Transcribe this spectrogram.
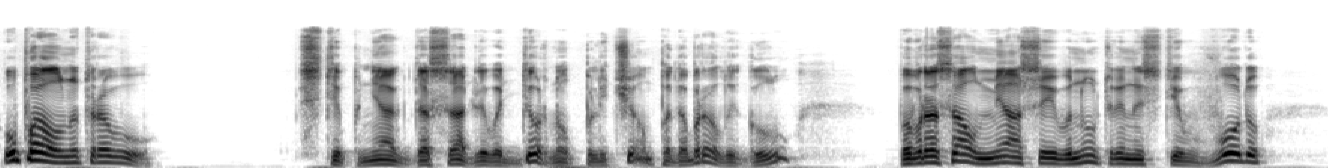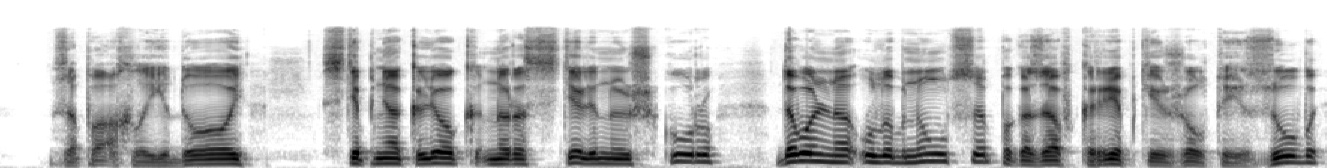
упала на траву. Степняк досадливо дернул плечом, подобрал иглу, побросал мясо и внутренности в воду, запахло едой. Степняк лег на расстеленную шкуру, довольно улыбнулся, показав крепкие желтые зубы,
